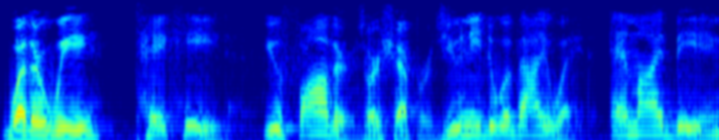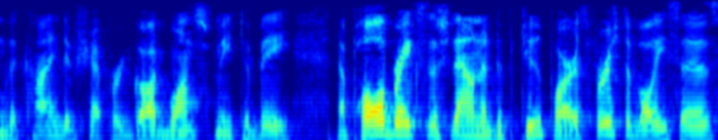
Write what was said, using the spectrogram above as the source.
whether we take heed. You fathers are shepherds. You need to evaluate. Am I being the kind of shepherd God wants me to be? Now, Paul breaks this down into two parts. First of all, he says,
